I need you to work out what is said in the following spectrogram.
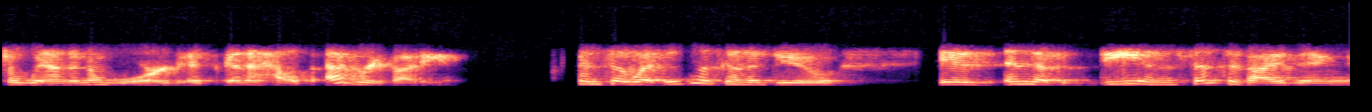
to win an award, it's going to help everybody. And so what this is going to do is end up de-incentivizing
